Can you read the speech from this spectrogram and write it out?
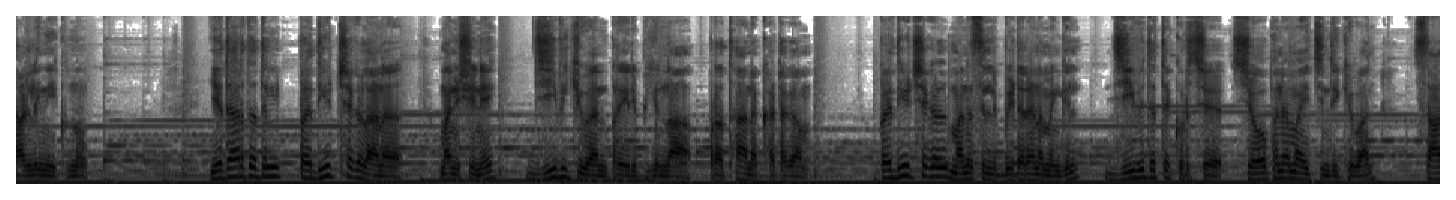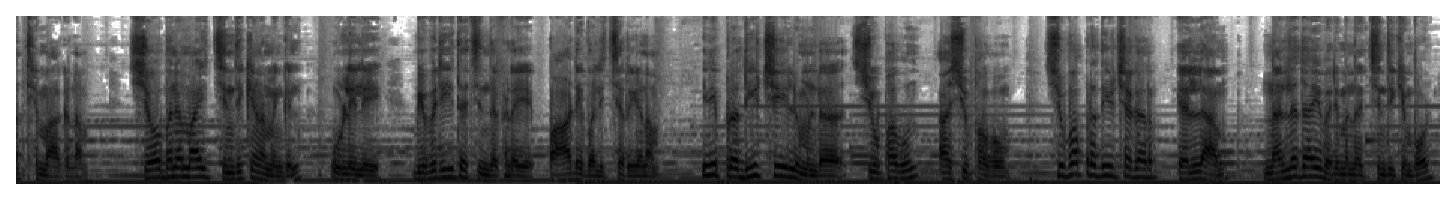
തള്ളി നീക്കുന്നു യഥാർത്ഥത്തിൽ പ്രതീക്ഷകളാണ് മനുഷ്യനെ ജീവിക്കുവാൻ പ്രേരിപ്പിക്കുന്ന പ്രധാന ഘടകം. പ്രതീക്ഷകൾ മനസ്സിൽ വിടരണമെങ്കിൽ ജീവിതത്തെക്കുറിച്ച് ശോഭനമായി ചിന്തിക്കുവാൻ സാധ്യമാകണം. ശോഭനമായി ചിന്തിക്കണമെങ്കിൽ ഉള്ളിലെ വിപരീത ചിന്തകളെ പാടി വലിച്ചെറിയണം. ഇനി പ്രതീക്ഷയിലുമുണ്ട് ശുഭവും അശുഭവും. ശുഭപ്രതീക്ഷകർ എല്ലാം നല്ലതായി വരുമെന്ന് ചിന്തിക്കുമ്പോൾ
